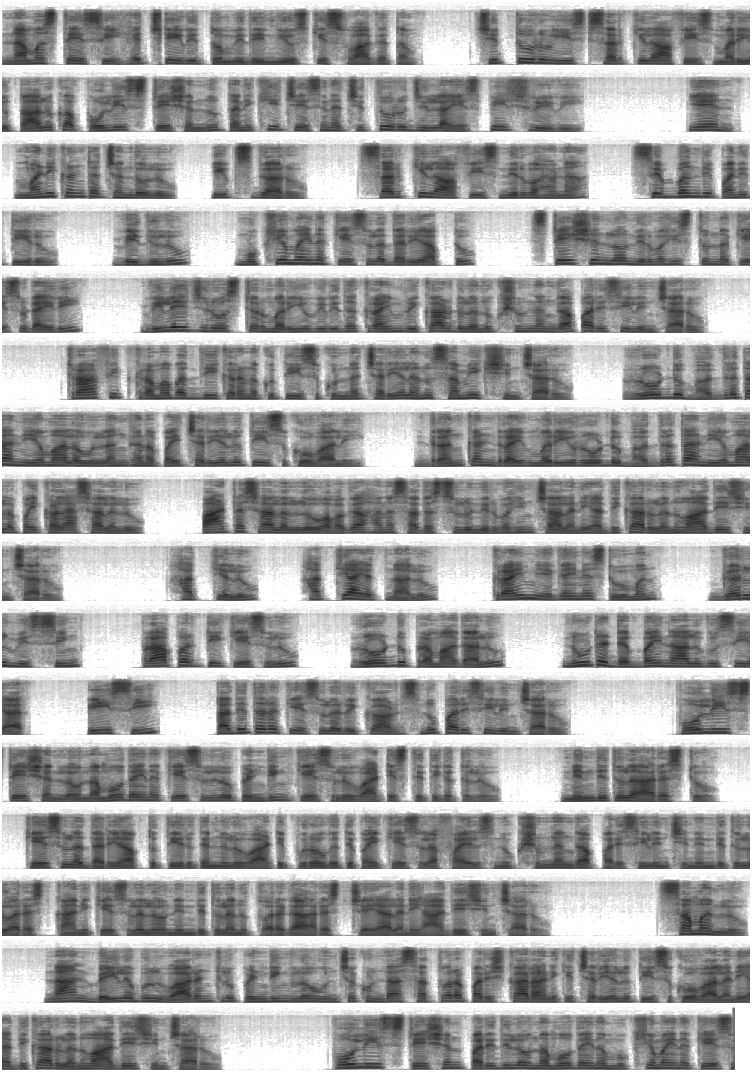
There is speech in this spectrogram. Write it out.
నమస్తే సిహెచ్టీవీ తొమ్మిది న్యూస్కి స్వాగతం. చిత్తూరు ఈస్ట్ సర్కిల్ ఆఫీస్ మరియు తాలూకా పోలీస్ స్టేషన్ను తనిఖీ చేసిన చిత్తూరు జిల్లా ఎస్పీ శ్రీవి ఎన్. మణికంఠ చందోలు టిప్స్ గారు సర్కిల్ ఆఫీస్ నిర్వహణ సిబ్బంది పనితీరు విధులు ముఖ్యమైన కేసుల దర్యాప్తు స్టేషన్లో నిర్వహిస్తున్న కేసు డైరీ విలేజ్ రోస్టర్ మరియు వివిధ క్రైమ్ రికార్డులను క్షుణ్ణంగా పరిశీలించారు. ట్రాఫిక్ క్రమబద్ధీకరణకు తీసుకున్న చర్యలను సమీక్షించారు. రోడ్డు భద్రతా నియమాల ఉల్లంఘనపై చర్యలు తీసుకోవాలి. డ్రంక్ అండ్ డ్రైవ్ మరియు రోడ్డు భద్రతా నియమాలపై కళాశాలలు పాఠశాలల్లో అవగాహన సదస్సులు నిర్వహించాలని అధికారులను ఆదేశించారు. హత్యలు హత్యాయత్నాలు crime against woman girl missing property కేసులు రోడ్డు ప్రమాదాలు నూట డెబ్బై నాలుగు సిఆర్ పీసీ తదితర కేసుల రికార్డ్స్ను పరిశీలించారు. పోలీస్ స్టేషన్లో నమోదైన కేసుల్లో పెండింగ్ కేసులు వాటి స్థితిగతులు నిందితుల అరెస్టు. కేసుల దర్యాప్తు తీరుతెన్నులు వాటి పురోగతిపై కేసుల ఫైల్స్ను క్షుణ్ణంగా పరిశీలించి నిందితులు అరెస్ట్ కాని కేసులలో నిందితులను త్వరగా అరెస్ట్ చేయాలని ఆదేశించారు. సమన్లు. నాన్ బెయిలబుల్ వారెంట్లు పెండింగ్లో ఉంచకుండా సత్వర పరిష్కారానికి చర్యలు తీసుకోవాలని అధికారులను ఆదేశించారు. పోలీస్ స్టేషన్ పరిధిలో నమోదైన ముఖ్యమైన కేసు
